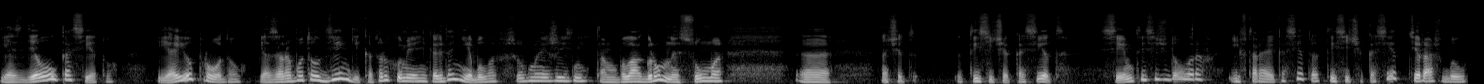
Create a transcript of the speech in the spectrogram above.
Я сделал кассету, я ее продал, я заработал деньги, которых у меня никогда не было в моей жизни. Там была огромная сумма, э, значит, тысяча кассет 7 тысяч долларов, и вторая кассета, тысяча кассет, тираж был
